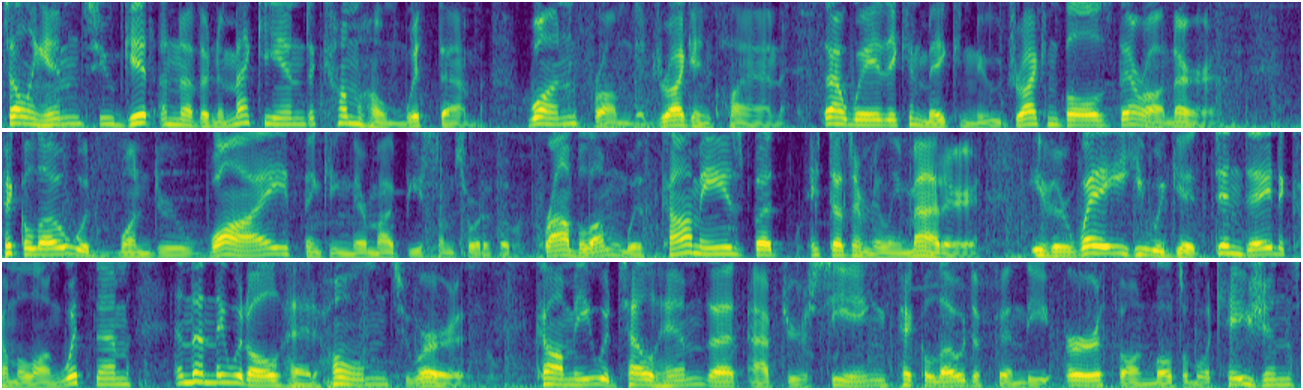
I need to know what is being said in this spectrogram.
telling him to get another Namekian to come home with them, one from the Dragon Clan. That way they can make new Dragon Balls there on Earth. Piccolo would wonder why, thinking there might be some sort of a problem with Kami's, but it doesn't really matter. Either way, he would get Dende to come along with them, and then they would all head home to Earth. Kami would tell him that after seeing Piccolo defend the Earth on multiple occasions,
